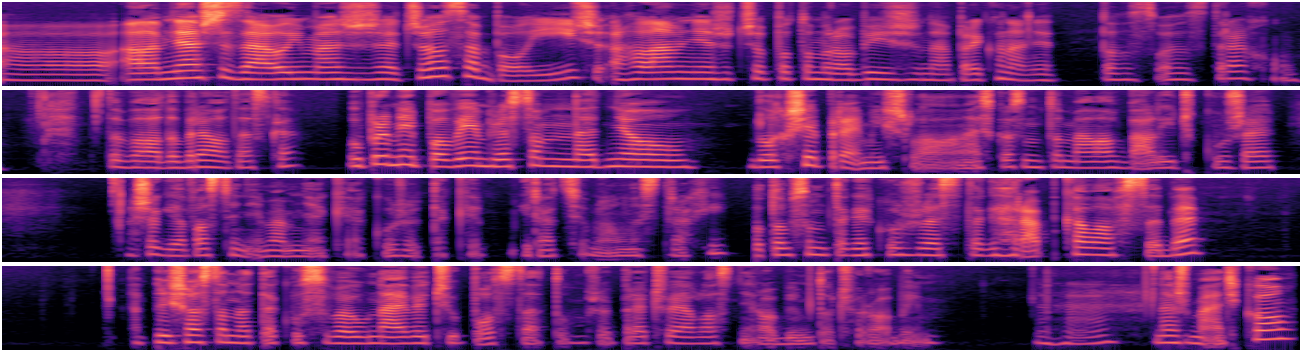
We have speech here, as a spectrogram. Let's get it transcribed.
Uh, ale mňa ešte zaujíma, že čoho sa bojíš a hlavne, že čo potom robíš na prekonanie toho svojho strachu? To bola dobrá otázka. Úprimne poviem, že som nad ňou dlhšie premyšľala. Najskôr som to mala v balíčku, že však ja vlastne nemám nejaké akože také iracionálne strachy. Potom som tak akože sa tak hrabkala v sebe prišla som na takú svoju najväčšiu podstatu, že prečo ja vlastne robím to, čo robím. Mm-hmm. Náš Maťko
